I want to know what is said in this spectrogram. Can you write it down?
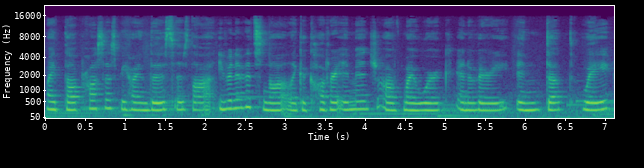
My thought process behind this is that even if it's not like a cover image of my work in a very in-depth way,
